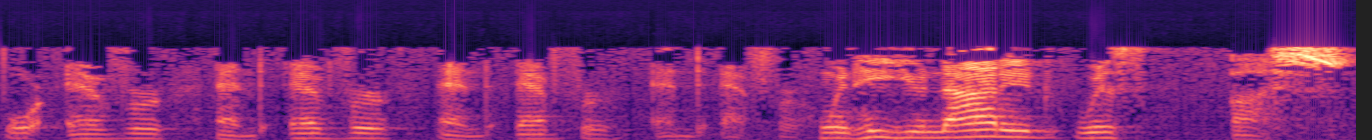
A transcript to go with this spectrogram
forever and ever and ever and ever. When He united with us,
